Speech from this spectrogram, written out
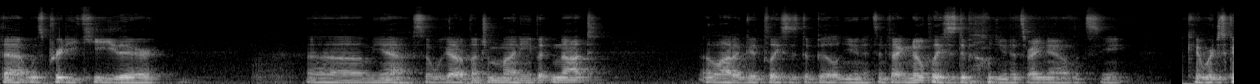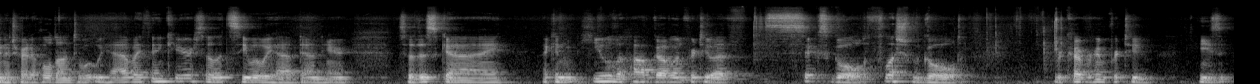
that was pretty key there. Um, yeah, so we got a bunch of money, but not a lot of good places to build units. In fact, no places to build units right now. Let's see. Okay, we're just going to try to hold on to what we have, I think, here. So let's see what we have down here. So this guy, I can heal the Hobgoblin for two. I have six gold, flush with gold. Recover him for two. He's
